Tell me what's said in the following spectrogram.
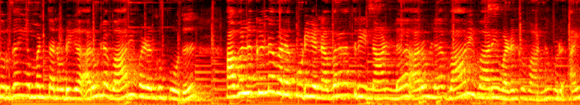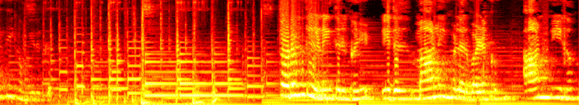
துர்கை அம்மன் தன்னுடைய அருளை வாரி வழங்கும் போது அவளுக்குன்னு வரக்கூடிய நவராத்திரி நாளில் அருளை வாரி வாரி வழங்குவான்னு ஒரு ஐதீகம் இருக்கு. தொடர்ந்து இணைந்திருங்கள். இது மாலை மலர் வழங்கும் ஆன்மீகம்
